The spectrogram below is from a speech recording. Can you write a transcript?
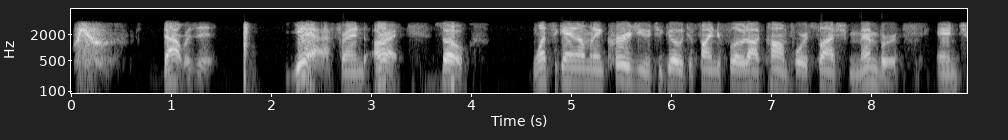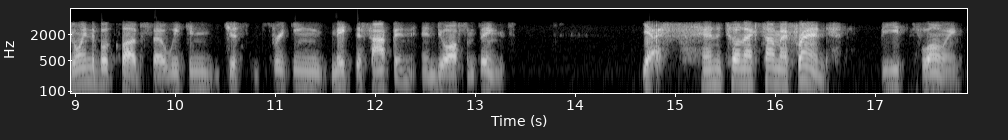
Whew, that was it. Yeah, friend. All right. So, once again, I'm going to encourage you to go to findyourflow.com forward slash member and join the book club so we can just freaking make this happen and do awesome things. Yes. And until next time, my friend, be flowing.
